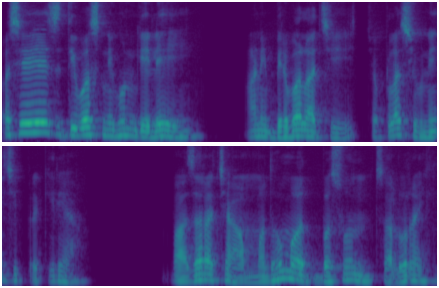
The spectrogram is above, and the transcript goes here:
असेच दिवस निघून गेले आणि बिरबलाची चपला शिवण्याची प्रक्रिया बाजाराच्या मधोमध बसून चालू राहिली.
